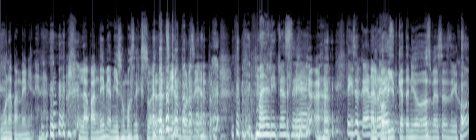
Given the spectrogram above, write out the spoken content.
Hubo una pandemia, nena. La pandemia me hizo homosexual al 100%. Maldita sea. Te hizo caer en las El COVID que he tenido dos veces, dijo,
